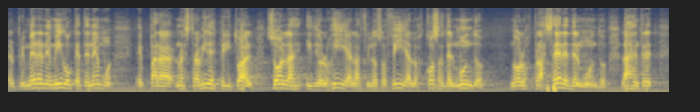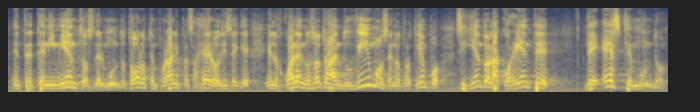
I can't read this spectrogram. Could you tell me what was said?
El primer enemigo que tenemos eh, para nuestra vida espiritual son las ideologías, la filosofía, las cosas del mundo no los placeres del mundo, los entretenimientos del mundo, todo lo temporal y pasajero, dice que en los cuales nosotros anduvimos en otro tiempo siguiendo la corriente de este mundo,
